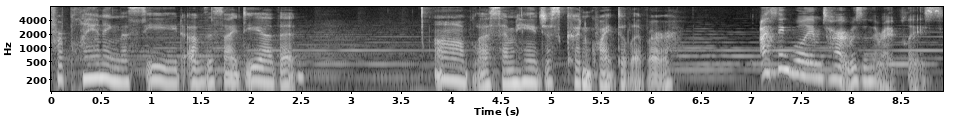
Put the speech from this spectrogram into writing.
for planting the seed of this idea that, oh, bless him, he just couldn't quite deliver. I think William's heart was in the right place.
